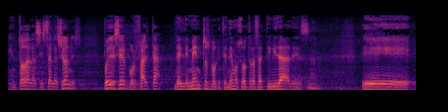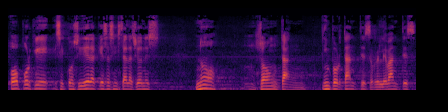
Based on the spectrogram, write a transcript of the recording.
en todas las instalaciones. Puede ser por falta de elementos, porque tenemos otras actividades eh, o porque se considera que esas instalaciones no son tan importantes, relevantes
